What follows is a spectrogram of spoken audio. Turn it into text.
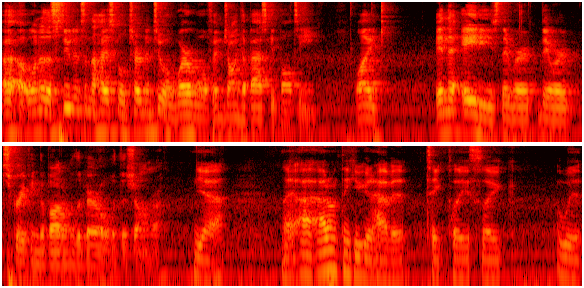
Uh, uh, one of the students in the high school turned into a werewolf and joined the basketball team. Like in the '80s, they were they were scraping the bottom of the barrel with the genre. yeah, like I I don't think you could have it take place like with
